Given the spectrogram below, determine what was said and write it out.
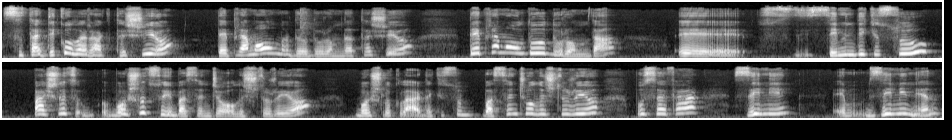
statik olarak taşıyor, deprem olmadığı durumda taşıyor. Deprem olduğu durumda e, zemindeki su başlık boşluk suyu basıncı oluşturuyor. Boşluklardaki su basınç oluşturuyor. Bu sefer zemin e, zeminin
